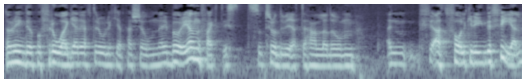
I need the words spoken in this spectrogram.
de ringde upp och frågade efter olika personer. I början faktiskt så trodde vi att det handlade om en, att folk ringde fel.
